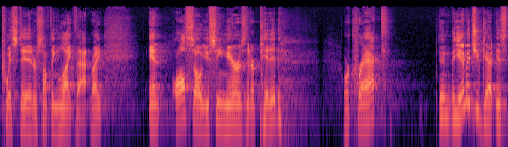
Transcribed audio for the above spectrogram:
twisted or something like that, right? And also, you've seen mirrors that are pitted or cracked. And the image you get is,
